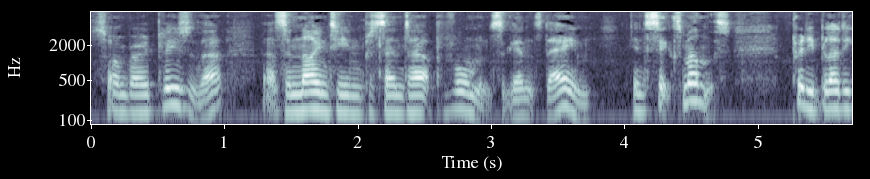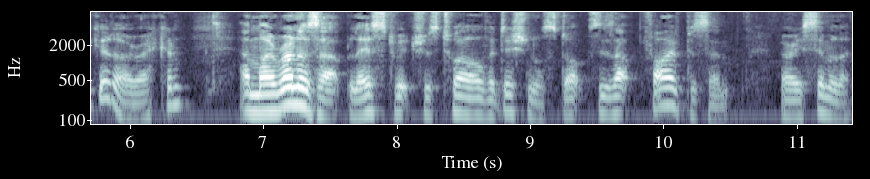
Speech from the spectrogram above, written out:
So I'm very pleased with that. That's a 19% outperformance against AIM in six months. Pretty bloody good, I reckon. And my runners up list, which was 12 additional stocks, is up 5%. Very similar.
